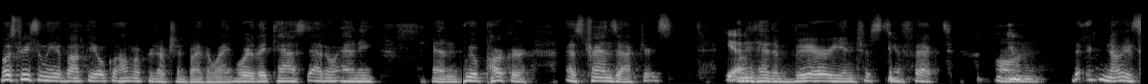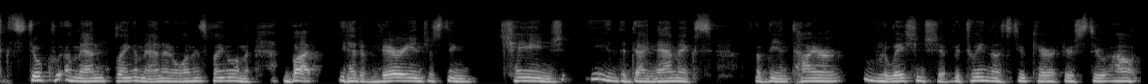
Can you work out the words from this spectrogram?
Most recently, about the Oklahoma production, by the way, where they cast Ado Annie and Will Parker as trans actors. Yeah. And it had a very interesting effect on. Now it's still a man playing a man and a woman's playing a woman, but it had a very interesting change in the dynamics of the entire relationship between those two characters throughout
